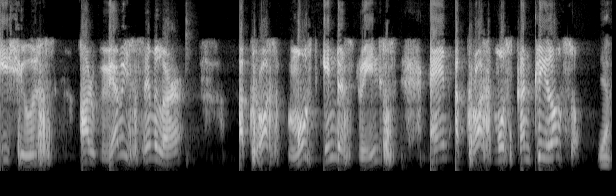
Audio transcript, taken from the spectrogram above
issues are very similar across most industries and across most countries also. Yeah.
